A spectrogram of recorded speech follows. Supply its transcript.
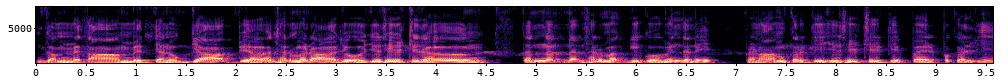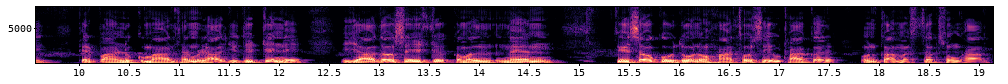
गम्यतामित्यनुज्ञाप्य धर्मराजो युधिष्ठिर। तदनंतर धर्मज्ञ गोविंद ने प्रणाम करके युधिष्ठिर के पैर पकड़ लिए। फिर पांडुकुमार धर्मराज युधिष्ठिर ने यादव श्रेष्ठ कमल नयन केशव को दोनों हाथों से उठाकर उनका मस्तक सूंघा।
